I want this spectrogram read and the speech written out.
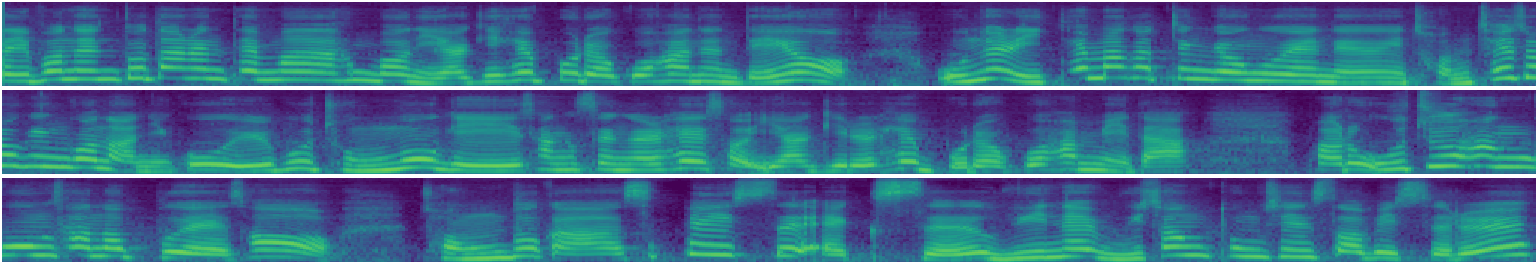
자, 이번엔 또 다른 테마 한번 이야기해 보려고 하는데요. 오늘 이 테마 같은 경우에는 전체적인 건 아니고 일부 종목이 상승을 해서 이야기를 해 보려고 합니다. 바로 우주항공산업부에서 정부가 스페이스 X 위넷 위성통신 서비스를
